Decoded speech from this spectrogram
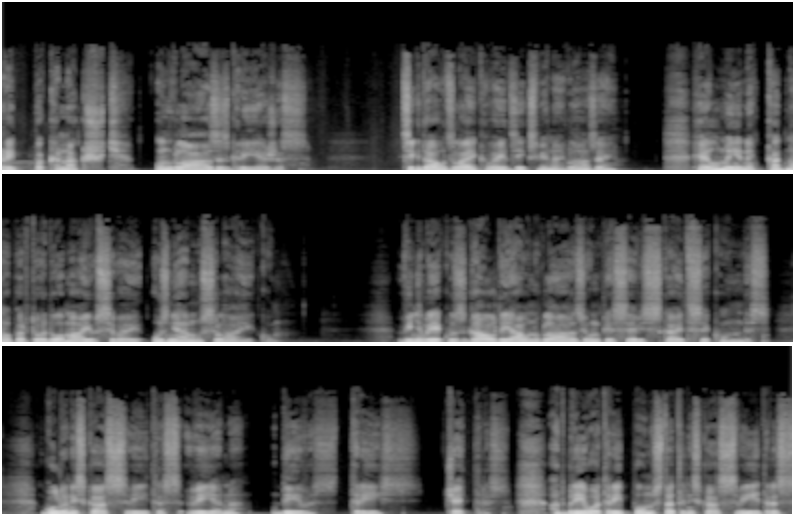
Ripa knakšķi un glāzes griežas. Cik daudz laika vajadzīgs vienai glāzei? Helmija nekad nav par to domājusi vai uzņēmusi laiku. Viņa liek uz galda jaunu glāzi un pie sevis skaita sekundes. Guleniskās svītas viena, divas, trīs, četras. Atbrīvot ripu un statiniskās svītras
